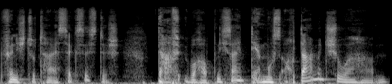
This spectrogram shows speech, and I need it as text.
finde ich total sexistisch. Darf überhaupt nicht sein. Der muss auch Damenschuhe haben.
